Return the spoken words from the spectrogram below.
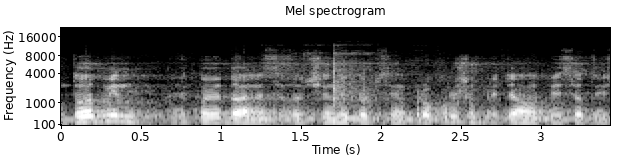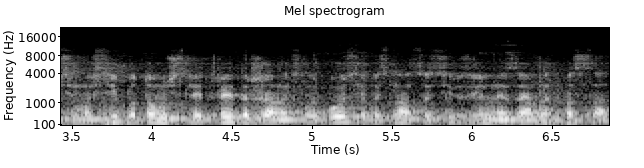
До адмінвідповідальності за вчинення корупційних правопорушень притягнено 58 осіб, у тому числі 3 державних службовців, 18 осіб звільнених з земельних посад.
